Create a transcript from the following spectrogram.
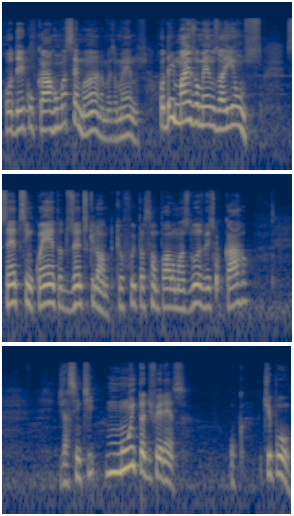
Rodei com o carro uma semana, mais ou menos. Rodei mais ou menos aí uns 150, 200 quilômetros. Que eu fui para São Paulo umas duas vezes com o carro. Já senti muita diferença. O, tipo,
